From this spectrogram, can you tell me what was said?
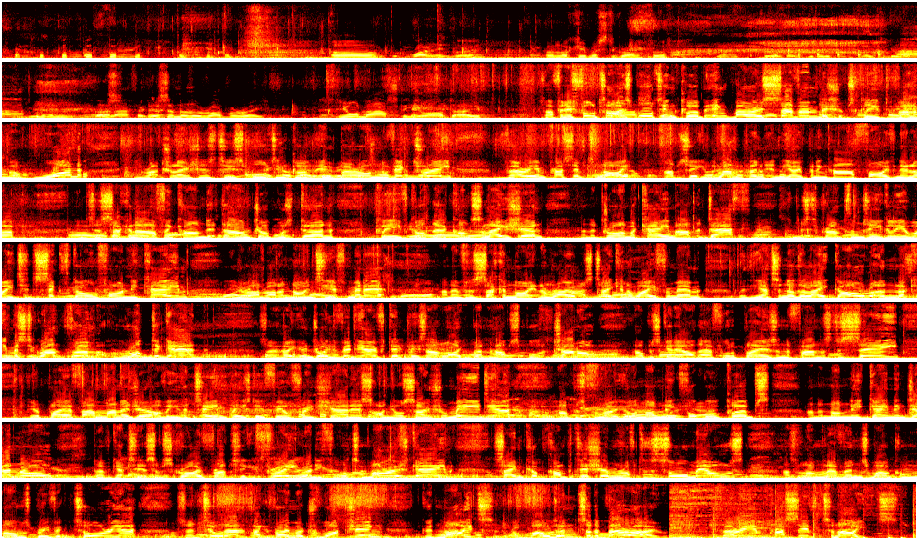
Oh, One in there. unlucky, Mr. Grantham. Ah. Got to laugh at another robbery. You're nasty, you are, Dave. So I finished full-time Sporting Club Inc. Barrows 7, Bishop's Cleeve Development 1. Congratulations to Sporting Club played a bit of Inkberrow on the injury time, couldn't victory. Very impressive tonight. Absolutely rampant in the opening half, 5 0 up. Into the well second half, they calmed it down. Job was done. Cleeve got their consolation, and the drama came at the death. Mr. Grantham's eagerly awaited sixth goal finally came. Around about the 90th minute, and then for the second night in a row, it was taken away from him with yet another late goal. Unlucky Mr. Grantham robbed again. So I hope you enjoyed the video. If you did, please hit that like button, help support the channel, help us get it out there for the players and the fans to see. If you're a player, fan, manager of either team, please do feel free to share this on your social media. Help us promote your non-league football clubs and the non-league game in general. Don't forget to hit subscribe for absolutely free, ready for tomorrow's game. Same cup competition, we're off to the Sawmills as Longlevens welcome Malmesbury Victoria. So until then, thank you very much for watching. Good night and well done to the Barrow. Very impressive tonight.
